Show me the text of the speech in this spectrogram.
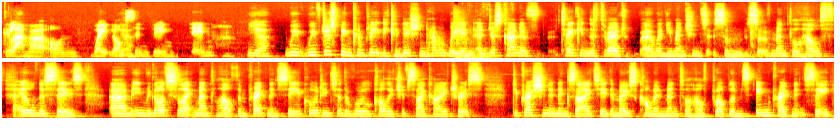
glamour on weight loss yeah. and being thin. Yeah, we we've just been completely conditioned, haven't we? And and just kind of taking the thread uh, when you mentioned some sort of mental health illnesses um, in regards to like mental health and pregnancy, according to the Royal College of Psychiatrists, depression and anxiety, are the most common mental health problems in pregnancy,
